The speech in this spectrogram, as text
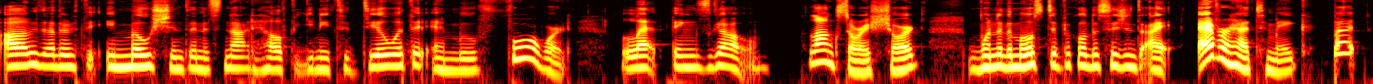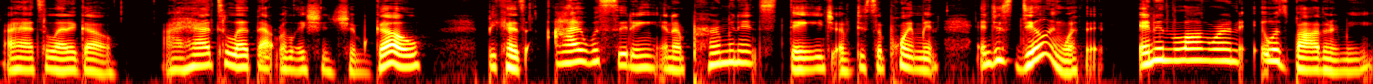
all these other th- emotions, and it's not healthy. You need to deal with it and move forward. Let things go. Long story short, one of the most difficult decisions I ever had to make, but I had to let it go. I had to let that relationship go because I was sitting in a permanent stage of disappointment and just dealing with it. And in the long run, it was bothering me.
